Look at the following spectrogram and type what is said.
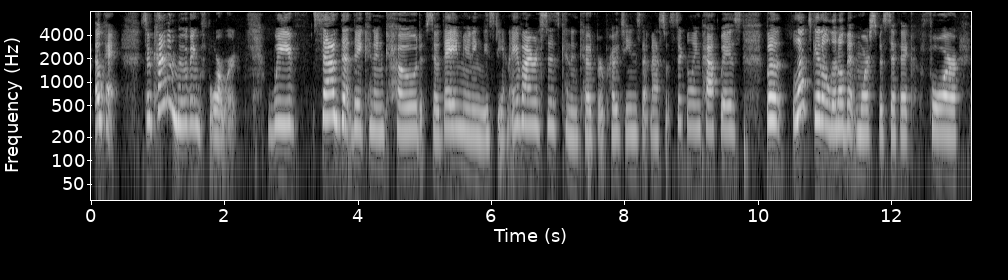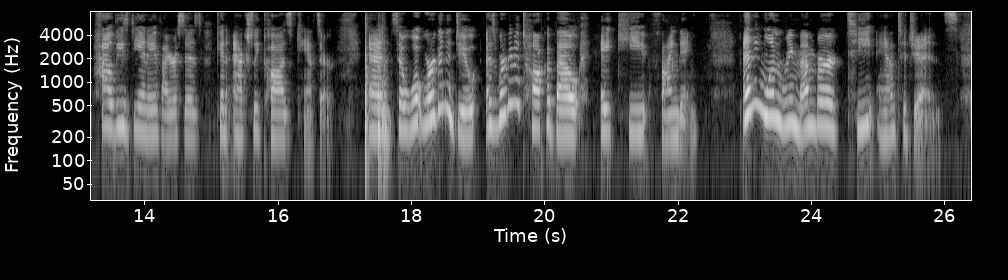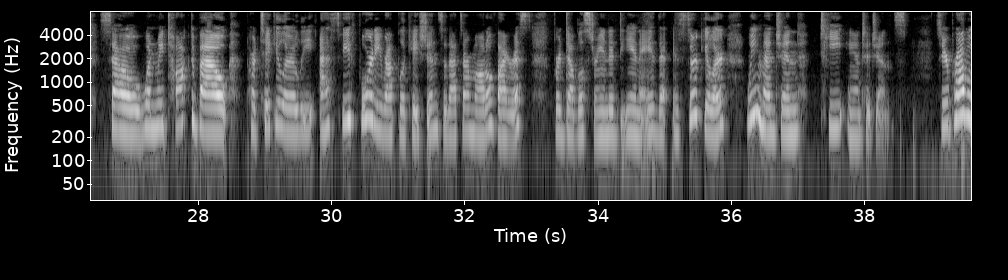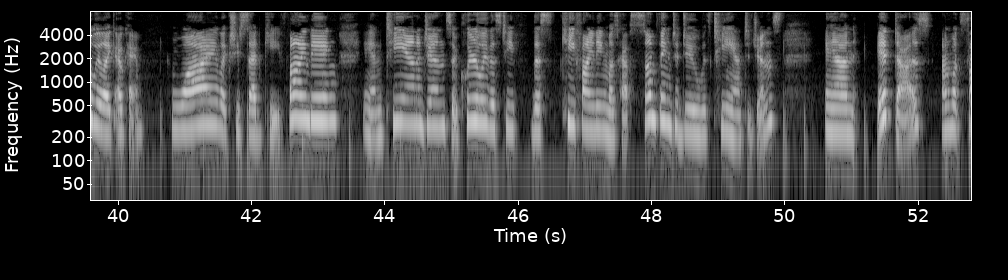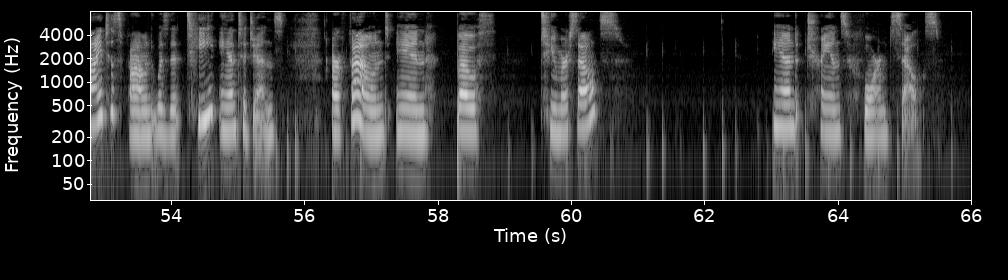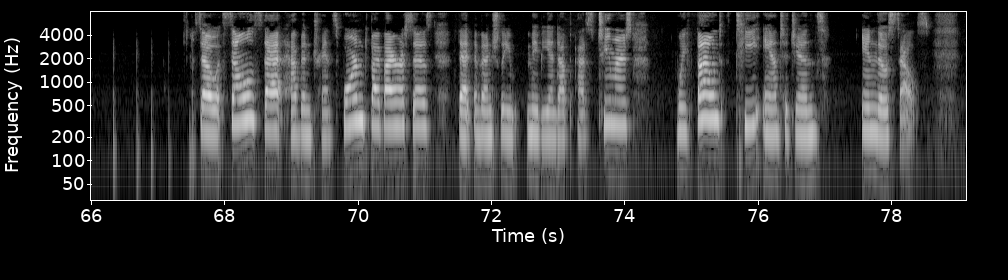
Okay, so kind of moving forward, we've said that they can encode, so they, meaning these DNA viruses, can encode for proteins that mess with signaling pathways. But let's get a little bit more specific for how these DNA viruses can actually cause cancer. And so, what we're going to do is we're going to talk about a key finding. Anyone remember T antigens? So, when we talked about particularly SV40 replication, so that's our model virus for double stranded DNA that is circular, we mentioned T antigens. So, you're probably like, okay, why? Like she said, key finding and T antigen. So, clearly, this T this key finding must have something to do with T antigens. And it does. And what scientists found was that T antigens are found in both tumor cells and transformed cells. So, cells that have been transformed by viruses that eventually maybe end up as tumors, we found T antigens in those cells.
